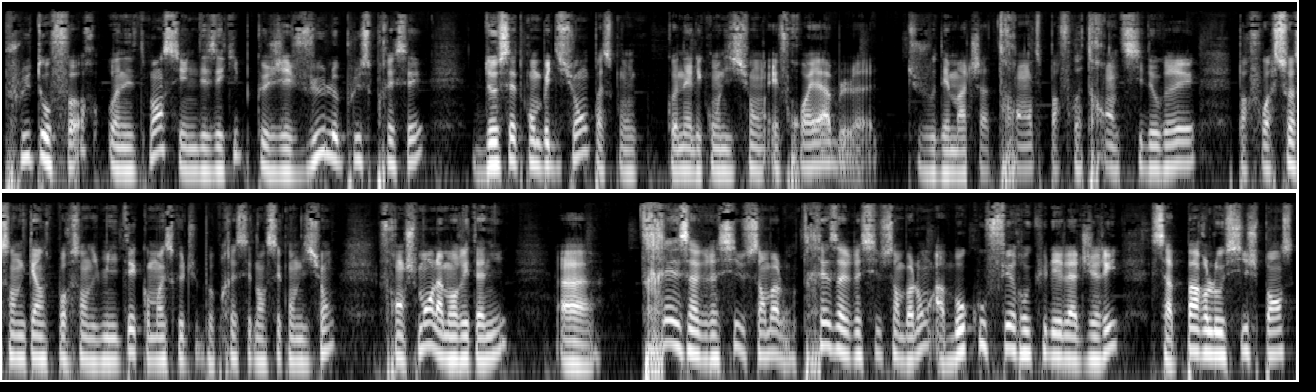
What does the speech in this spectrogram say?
plutôt fort. Honnêtement, c'est une des équipes que j'ai vu le plus presser de cette compétition parce qu'on connaît les conditions effroyables. Tu joues des matchs à 30, parfois 36 degrés, parfois 75% d'humidité. Comment est-ce que tu peux presser dans ces conditions? Franchement, la Mauritanie, euh, très agressive sans ballon, très agressive sans ballon, a beaucoup fait reculer l'Algérie. Ça parle aussi, je pense,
